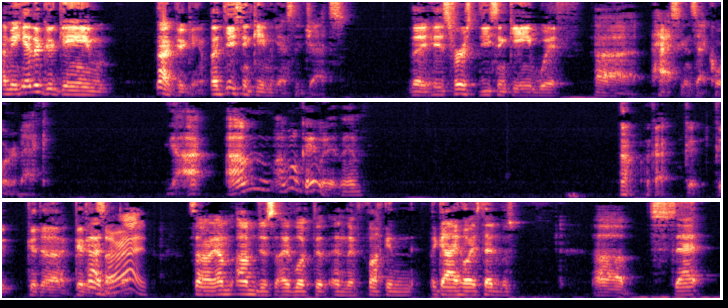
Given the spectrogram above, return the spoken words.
I mean, he had a good game, not a good game, a decent game against the Jets. The his first decent game with uh, Haskins at quarterback. yeah, I, I'm I'm okay with it, man. Oh, okay, good, good, good, uh, good. God, insight All there. right. Sorry, I'm I'm just I looked at and the fucking the guy who I said was uh sat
